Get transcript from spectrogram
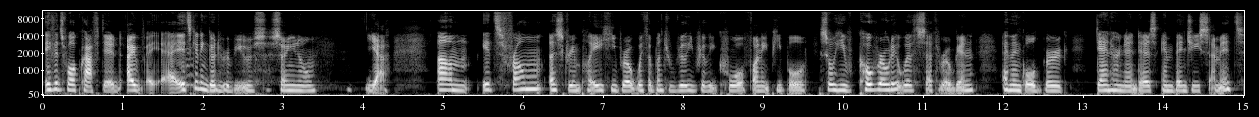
if it's well crafted, I it's getting good reviews. So you know, yeah. Um, it's from a screenplay he wrote with a bunch of really, really cool, funny people. So he co-wrote it with Seth Rogen, Evan Goldberg, Dan Hernandez, and Benji Samit.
